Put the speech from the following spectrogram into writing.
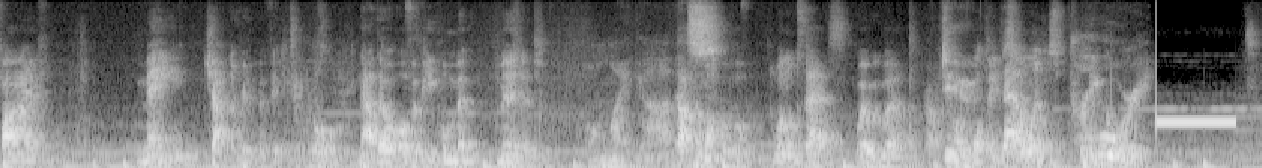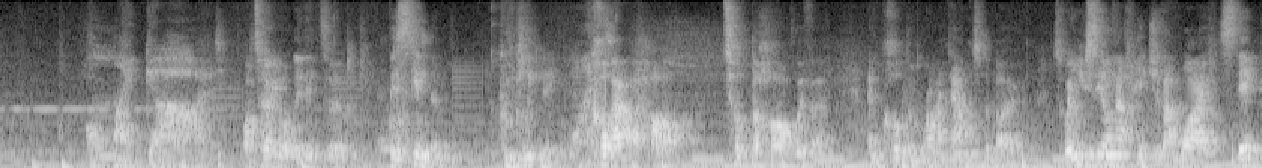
five main Jack the Ripper victims. Oh. Now there were other people mur- murdered. Oh my god. That's a mock up of the one upstairs where we were. of Dude, what they that discovered. one's pretty Holy Oh my god. I'll tell you what they did to him. They skinned them completely, What? cut out the heart, took the heart with her, and cut them right down to the bone. So when you see on that picture that white stick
